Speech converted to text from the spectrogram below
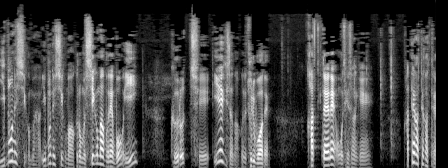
2분의 시그마야. 2분의 시그마. 그러면 시그마 분의 뭐? 2? 그렇지. 이 얘기잖아. 근데 둘이 돼? 같대네? 오, 세상에. 같아, 같아, 같아.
